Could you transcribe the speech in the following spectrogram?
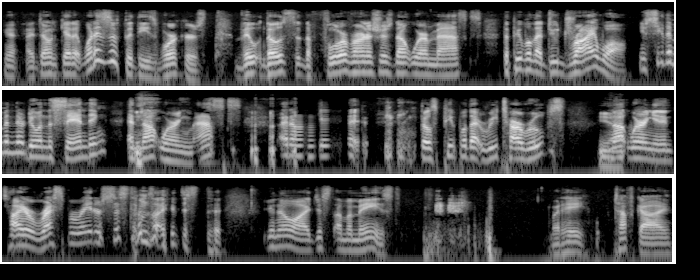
Yeah, I don't get it. What is it with these workers? Th those the floor varnishers don't wear masks. The people that do drywall, you see them in there doing the sanding and not wearing masks. I don't get it. those people that retar roofs, yeah. not wearing an entire respirator systems. I just, you know, I just I'm amazed. but hey, tough guy.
